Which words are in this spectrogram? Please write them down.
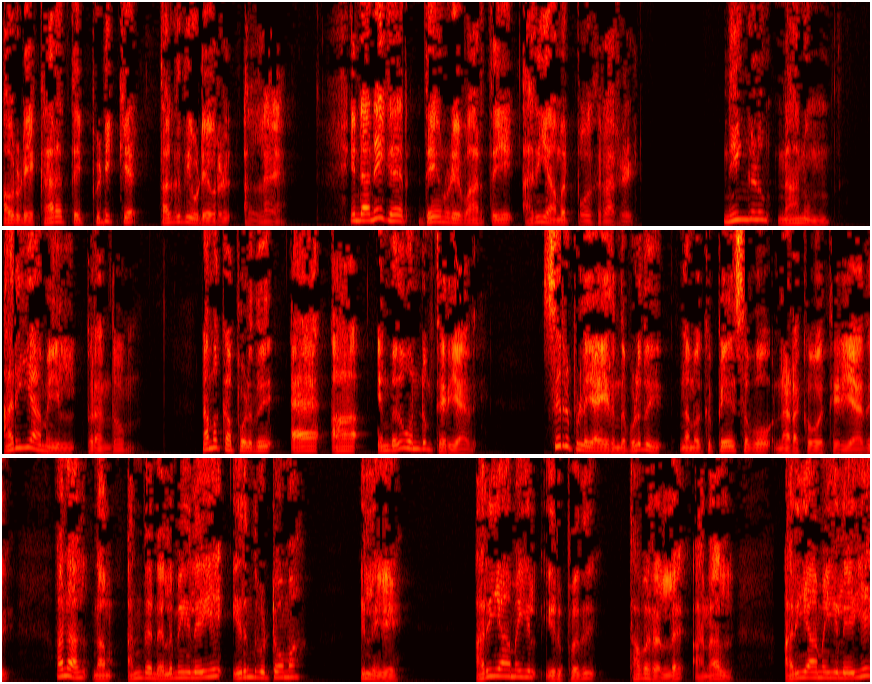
அவருடைய கரத்தை பிடிக்க தகுதியுடையவர்கள் அல்ல. இந்த அநேகர் தேவனுடைய வார்த்தையை அறியாமற் போகிறார்கள். நீங்களும் நானும் அறியாமையில் பிறந்தோம். நமக்கு அப்பொழுது அ ஆ என்பது ஒன்றும் தெரியாது. சிறு பிள்ளையாயிருந்த பொழுது நமக்கு பேசவோ நடக்கவோ தெரியாது. ஆனால் நாம் அந்த நிலைமையிலேயே இருந்து விட்டோமா? இல்லையே. அறியாமையில் இருப்பது தவறல்ல. ஆனால் அறியாமையிலேயே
